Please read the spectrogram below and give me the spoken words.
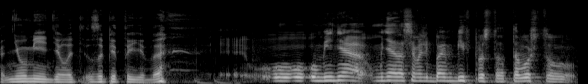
э, не умеет делать запятые, да? У, у- меня, у меня на самом деле бомбит просто от того, что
